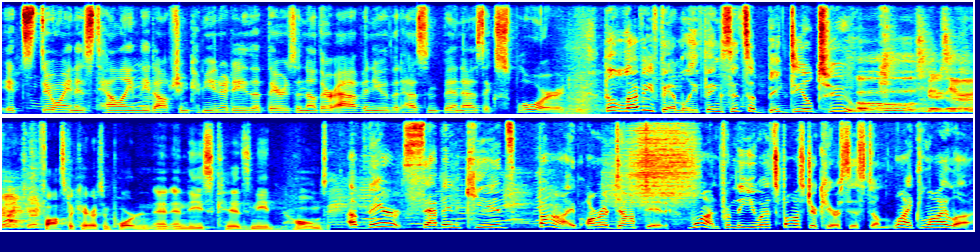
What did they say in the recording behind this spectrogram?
it's doing is telling the adoption community that there's another avenue that hasn't been as explored. The Levy family thinks it's a big deal too. Oh, Sarah, Foster care is important and, and these kids need homes. Of their seven kids, five are adopted, one from the U.S. foster care system, like Laila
